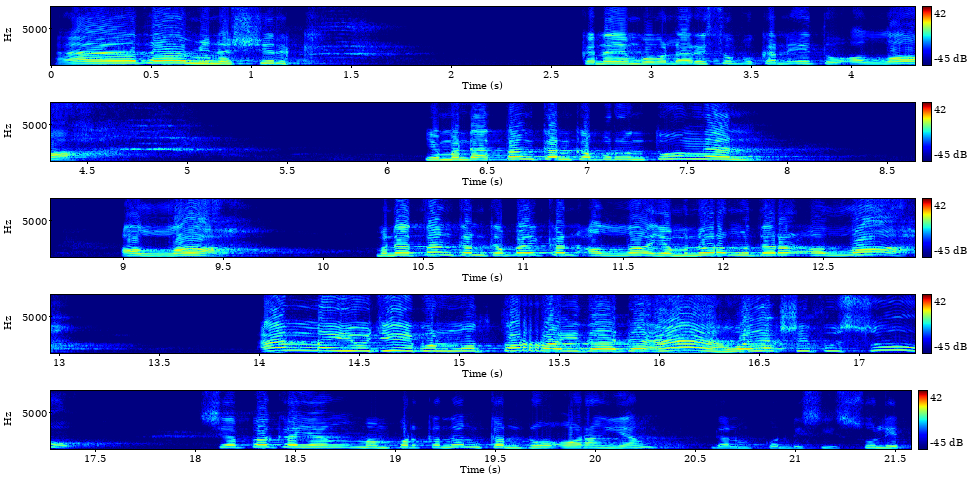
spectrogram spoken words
Ada minasyirk karena yang laris itu bukan itu Allah yang mendatangkan keberuntungan Allah mendatangkan kebaikan Allah yang menolak mudarat Allah. Amma yujibul muttarra idza da'ah wa su. Siapakah yang memperkenankan doa orang yang dalam kondisi sulit?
